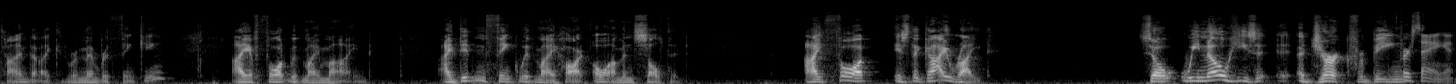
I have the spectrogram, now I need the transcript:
time that I could remember thinking, I have thought with my mind. I didn't think with my heart, oh, I'm insulted. I thought, is the guy right? So we know he's a, a jerk for being For saying it.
